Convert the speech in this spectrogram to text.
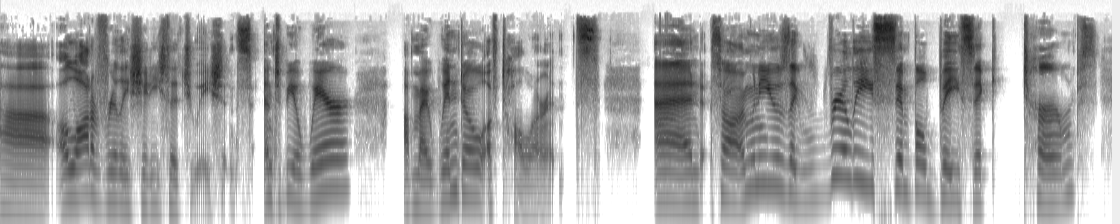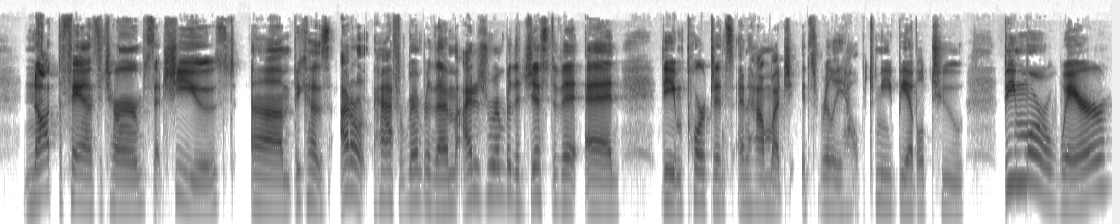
uh, a lot of really shitty situations and to be aware of my window of tolerance. And so I'm going to use like really simple, basic terms, not the fancy terms that she used, um, because I don't have to remember them. I just remember the gist of it and the importance and how much it's really helped me be able to be more aware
